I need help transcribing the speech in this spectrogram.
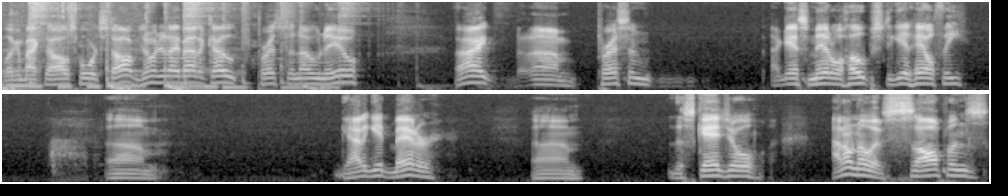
Welcome back to All Sports Talk. Joined today by the coach, Preston O'Neill. All right, um, Preston, I guess middle hopes to get healthy. Um, Got to get better. Um, the schedule, I don't know if softens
